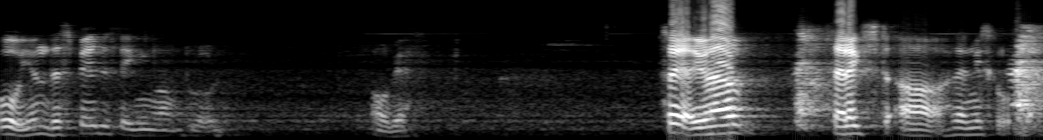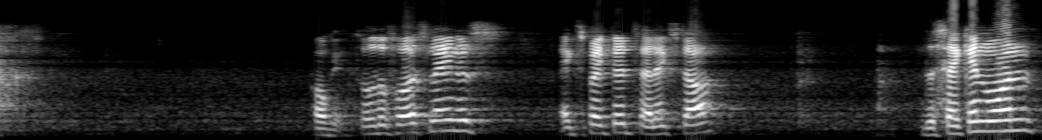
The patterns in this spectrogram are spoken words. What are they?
Oh, even this page is taking long to load. Okay. So yeah, you have select, uh, let me scroll back. Okay, so the first line is expected select star The second one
